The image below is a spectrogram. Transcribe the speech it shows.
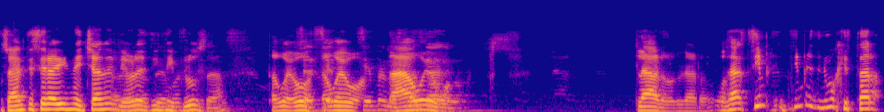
O sea, antes era Disney Channel y ahora no es Disney Plus, ¿ah? Está O huevón, sea, está nos Está algo. Claro, claro. O sea, siempre, siempre tenemos que estar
